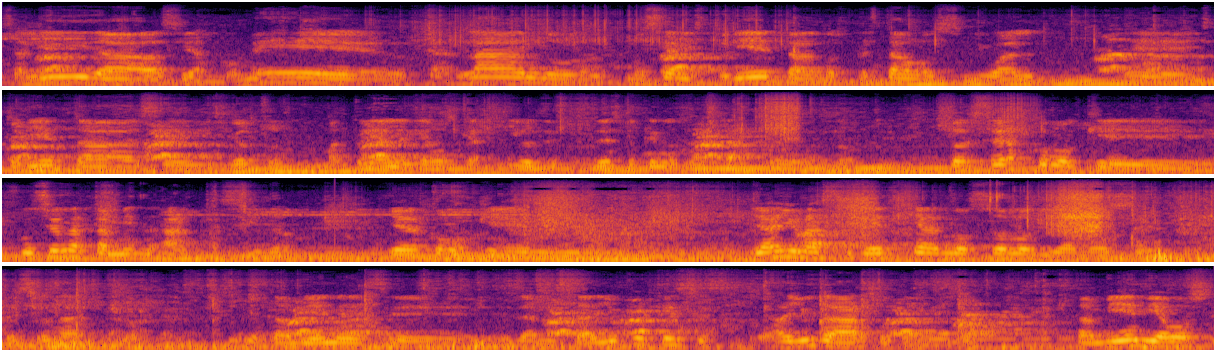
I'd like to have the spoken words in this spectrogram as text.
salidas, ir a comer, charlando, no sé, historietas, nos prestamos igual eh, historietas eh, y otros materiales, digamos, creativos de, esto que nos gusta ¿no? Entonces era como que funciona también harto así, ¿no? Y era como que mm, ya hay una sinergia no solo, digamos, profesional, ¿no? Que también es de amistad. Yo creo que eso ayuda harto también, ¿no? También, digamos,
